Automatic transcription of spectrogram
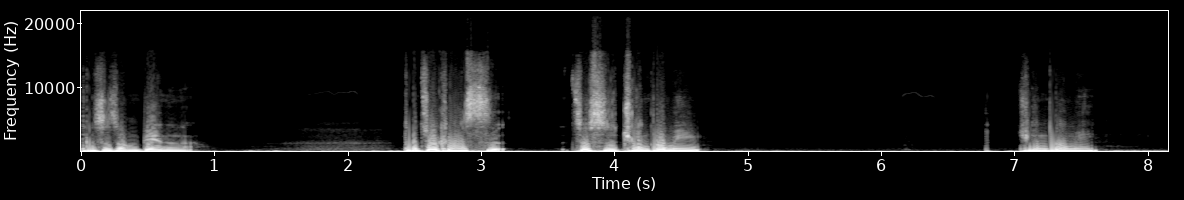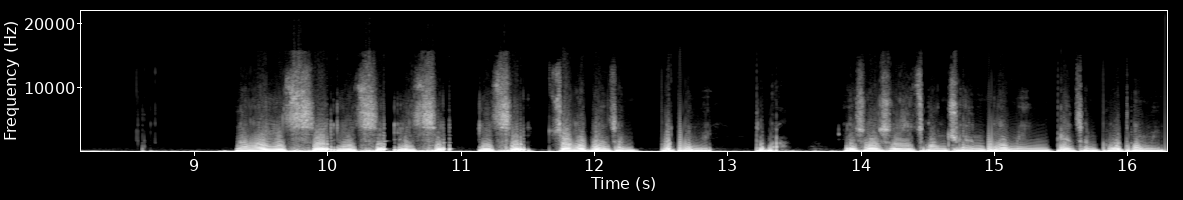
它是怎么变的呢？它最开始这是全透明，全透明，然后一次一次一次一次，最后变成不透明。对吧也说是从全透明变成不透明，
